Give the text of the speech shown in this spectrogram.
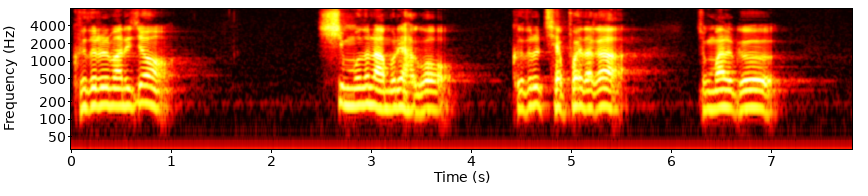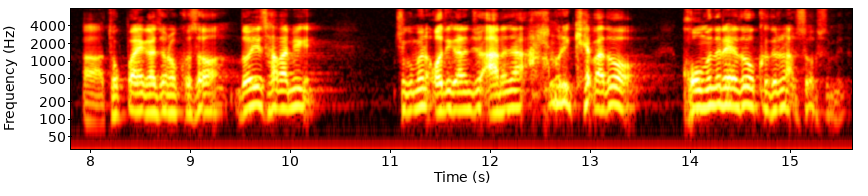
그들을 말이죠. 신문을 아무리 하고 그들을 체포에다가 정말 그 어, 독방에 가져놓고서 너희 사람이 죽으면 어디 가는 줄 아느냐 아무리 캐봐도 고문을 해도 그들은 알 수가 없습니다.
